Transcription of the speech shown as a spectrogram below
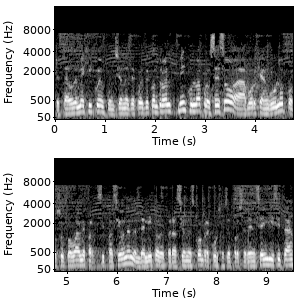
Estado de México, en funciones de juez de control, vinculó a proceso a Borge Angulo por su probable participación en el delito de operaciones con recursos de procedencia ilícita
